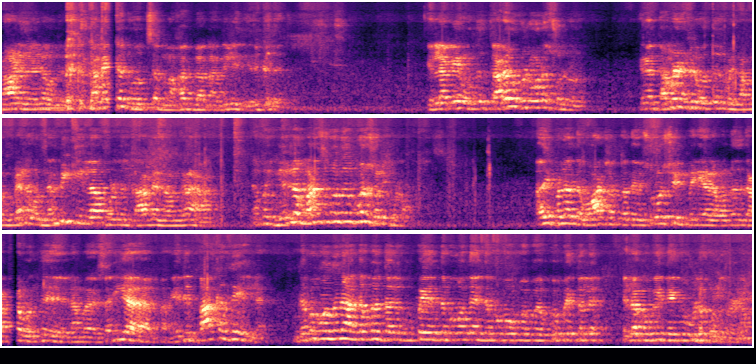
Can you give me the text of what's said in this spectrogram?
நாடுகளில் வந்து கலெக்டர் ஒர்க்ஸ் மகாத்மா காந்தியில் இது இருக்குது. எல்லாமே வந்து தரவுகளோட சொல்லணும். ஏன்னா தமிழர்கள் வந்து நம்ம மேல ஒரு நம்பிக்கை இல்லாம பொழுது காரணம் என்னன்னா நம்ம எல்லா மனசுக்கு வந்து கூட சொல்லிக் அதே போல அந்த வாட்ஸ்அப் சோசியல் மீடியால வந்ததுக்கு அப்புறம் வந்து நம்ம சரியா எதுவும் பார்க்கறதே இல்லை. இந்த பக்கம் வந்து அந்த பக்கம் தள்ளு குப்பை இந்த பக்கம் வந்து இந்த பக்கம் குப்பை குப்பை எல்லா குப்பையும் தேக்கி உள்ள போட்டுக்கிறோம்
